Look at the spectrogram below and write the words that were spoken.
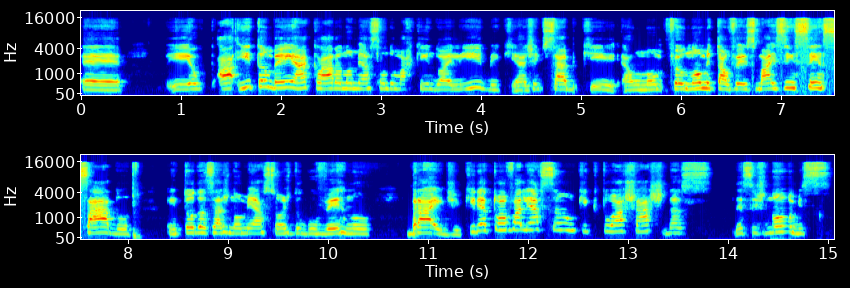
é, e, eu, a, e também há, claro, a nomeação do Marquinho do Ailib, que a gente sabe que é um nome, foi o nome talvez mais insensado em todas as nomeações do governo Braide. Queria a tua avaliação, o que, que tu achaste das, desses nomes?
